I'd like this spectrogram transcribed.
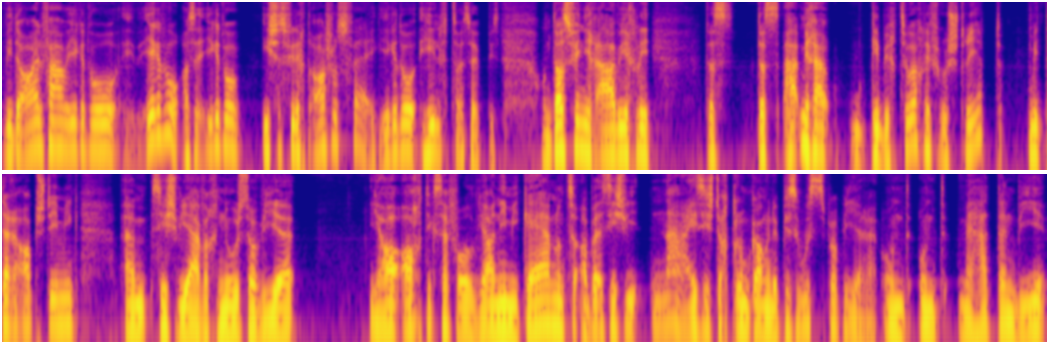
bei der ALV irgendwo, irgendwo, also irgendwo ist es vielleicht anschlussfähig, irgendwo hilft es uns etwas. Und das finde ich auch wirklich, das, das hat mich auch, gebe ich zu, ein bisschen frustriert mit der Abstimmung. Ähm, es ist wie einfach nur so wie, ja, Achtungserfolg, ja, nehme ich gern und so, aber es ist wie, nein, es ist doch darum gegangen, etwas auszuprobieren. Und, und man hat dann wie,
